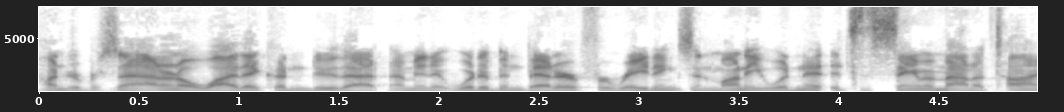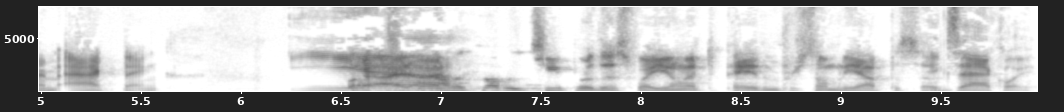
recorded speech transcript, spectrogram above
Hundred percent. I don't know why they couldn't do that. I mean, it would have been better for ratings and money, wouldn't it? It's the same amount of time acting. Yeah, I- Well, it's probably cheaper this way. You don't have to pay them for so many episodes. exactly.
